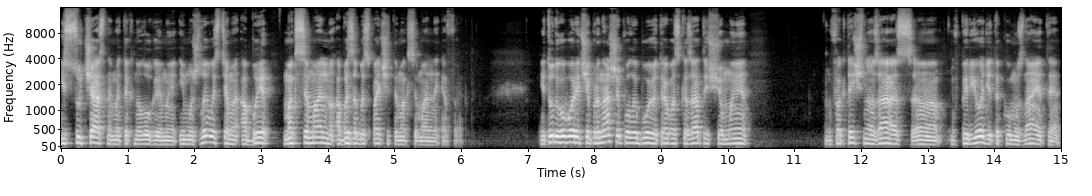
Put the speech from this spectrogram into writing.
із сучасними технологіями і можливостями, аби максимально, аби забезпечити максимальний ефект. І тут, говорячи про наше поле бою, треба сказати, що ми фактично зараз е, в періоді такому, знаєте,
